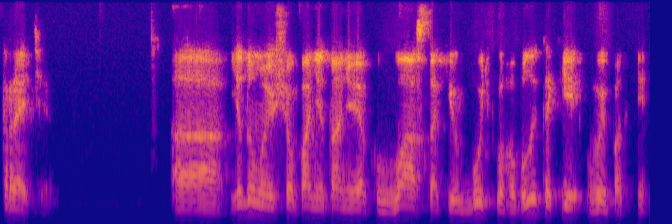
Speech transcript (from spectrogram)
третє. А, я думаю, що пані Таню, як у вас, так і в будь-кого були такі випадки.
